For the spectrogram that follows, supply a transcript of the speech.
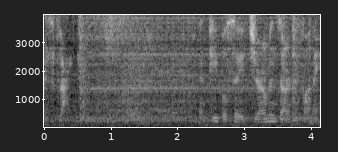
Flight. And people say Germans aren't funny.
